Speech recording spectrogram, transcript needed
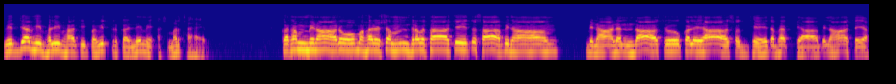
विद्या भी भली भांति पवित्र करने में असमर्थ है। कथम बिना रोमहर्षम द्रवता चेतसा बिना बिनानंदाश्रुकलया शुद्धेत भक्त्या विनाशय।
